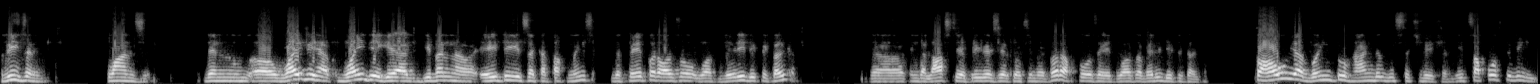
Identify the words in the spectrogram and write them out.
reason, ones. Then uh, why we have why they are given uh, 80 is a cutoff means the paper also was very difficult. Uh, in the last year, previous year question paper, of course, it was a very difficult. So how we are going to handle this situation? It's supposed to be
